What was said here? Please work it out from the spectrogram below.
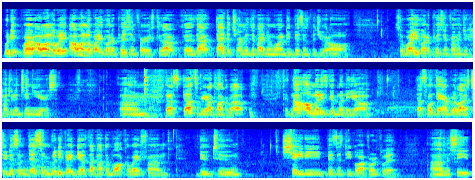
What do you, well, I want to know I want to know why you're going to prison first because because that that determines if I even want to do business with you at all. So why are you going to prison for 100, 110 years? Um, that's that's what we got to talk about because not all money's good money, y'all. That's one thing I realized too. There's some there's some really great deals I've had to walk away from due to shady business people I've worked with. Um, let's see,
